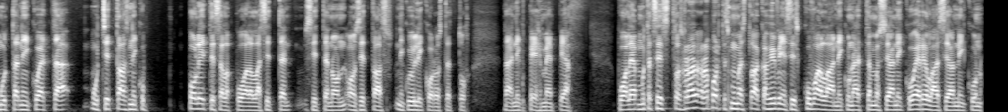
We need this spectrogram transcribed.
mutta, niin että, mutta sitten taas niin kuin poliittisella puolella sitten, sitten on, on sitten taas niin kuin ylikorostettu näin niin kuin pehmeämpiä puolia. Mutta siis tuossa ra- raportissa mun mielestä aika hyvin siis kuvaillaan niin kuin näitä tämmöisiä niin kuin erilaisia niin kuin,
